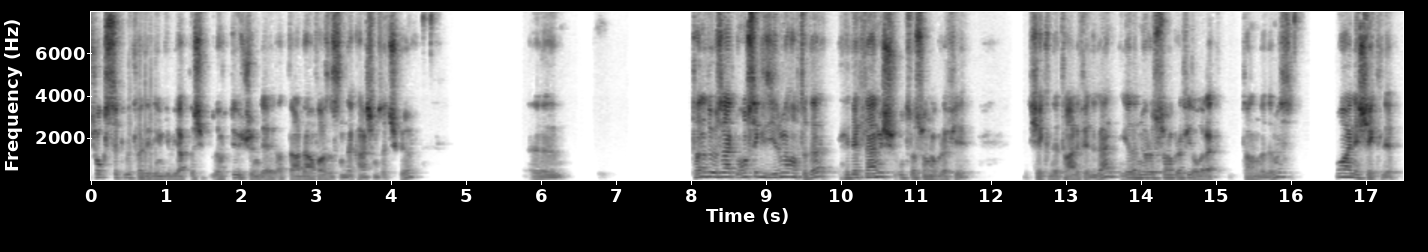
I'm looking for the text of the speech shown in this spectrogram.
çok sıklıkla dediğim gibi yaklaşık dörtte üçünde hatta daha fazlasında karşımıza çıkıyor. Ee, tanıda özellikle 18-20 haftada hedeflenmiş ultrasonografi şeklinde tarif edilen ya da nörosonografi olarak tanımladığımız muayene şekli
